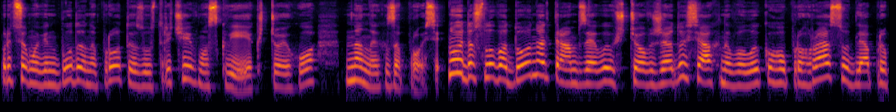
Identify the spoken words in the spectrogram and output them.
При цьому він буде напроти зустрічей в Москві, якщо його на них запросять. Ну і до слова, Дональд Трамп заявив, що вже досяг невеликого прогресу для припинення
